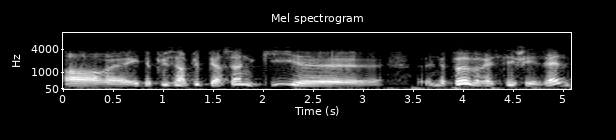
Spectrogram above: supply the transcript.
Or, et de plus en plus de personnes qui ne peuvent rester chez elles.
